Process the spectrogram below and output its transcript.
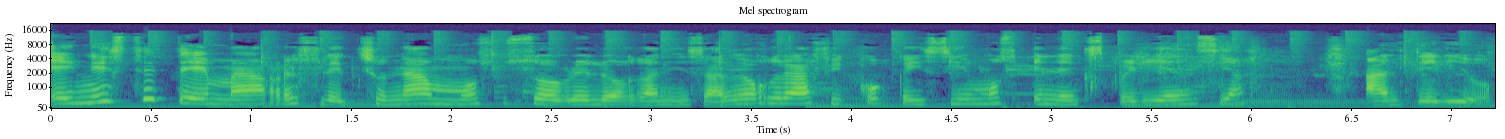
En este tema reflexionamos sobre el organizador gráfico que hicimos en la experiencia anterior.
